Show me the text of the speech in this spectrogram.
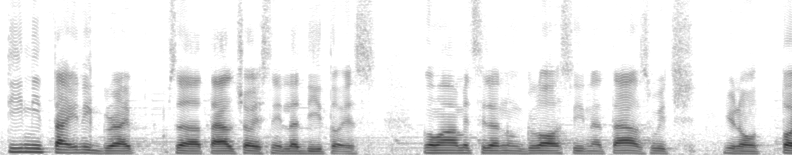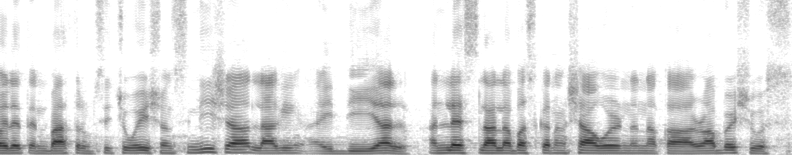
teeny tiny gripe sa tile choice nila dito is gumamit sila ng glossy na tiles which you know, toilet and bathroom situations, hindi siya laging ideal. Unless lalabas ka ng shower na naka rubber shoes,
